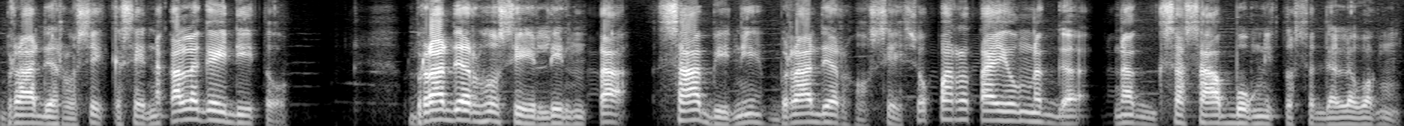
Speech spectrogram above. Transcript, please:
Brother Jose. Kasi nakalagay dito Brother Jose Linta sabi ni Brother Jose. So para tayong nag nagsasabong nito sa dalawang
